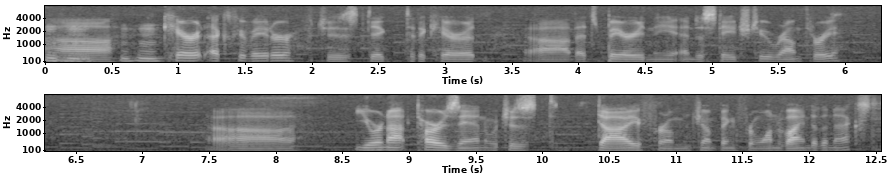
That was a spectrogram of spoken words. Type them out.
Mhm, Uh, mhm. Carrot excavator, which is dig to the carrot. Uh, that's buried in the end of stage two, round three. Uh, you're not Tarzan, which is die from jumping from one vine to the next.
